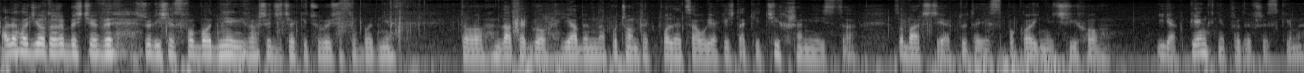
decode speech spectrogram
ale chodzi o to, żebyście wy czuli się swobodnie i wasze dzieciaki czuły się swobodnie. To dlatego ja bym na początek polecał jakieś takie cichsze miejsca. Zobaczcie, jak tutaj jest spokojnie, cicho i jak pięknie przede wszystkim.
